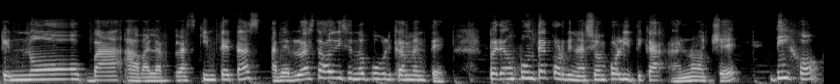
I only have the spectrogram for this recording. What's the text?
que no va a avalar las quintetas. A ver, lo ha estado diciendo públicamente, pero en Junta de Coordinación Política anoche dijo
